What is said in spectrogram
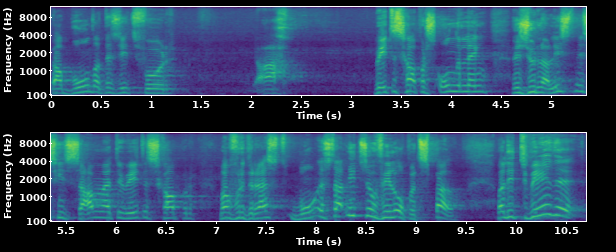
ja, bon, dat is iets voor ja, wetenschappers onderling, een journalist misschien samen met de wetenschapper, maar voor de rest bon, er staat niet zoveel op het spel. Maar die tweede,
